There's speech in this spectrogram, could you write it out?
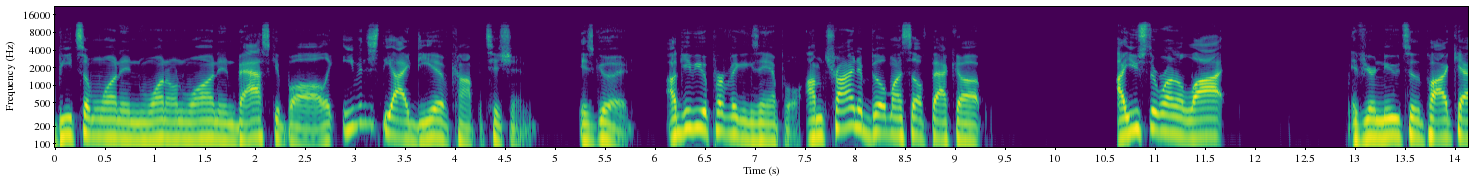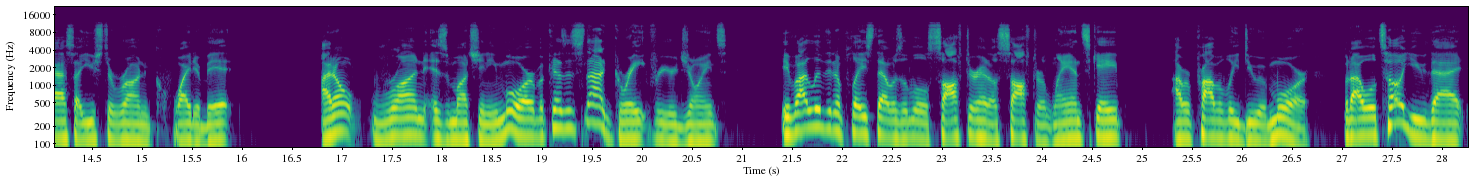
beat someone in one on one in basketball, like even just the idea of competition is good. I'll give you a perfect example. I'm trying to build myself back up. I used to run a lot if you're new to the podcast, I used to run quite a bit. I don't run as much anymore because it's not great for your joints. If I lived in a place that was a little softer, had a softer landscape, I would probably do it more. But I will tell you that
